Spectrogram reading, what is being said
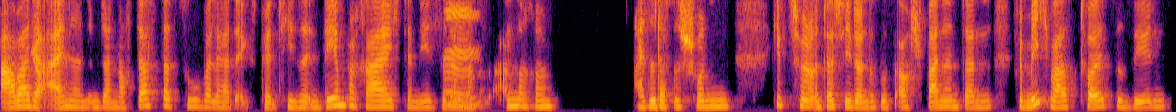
Aber ja. der eine nimmt dann noch das dazu, weil er hat Expertise in dem Bereich, der nächste mhm. dann was andere. Also das ist schon, gibt's schon Unterschiede und das ist auch spannend. Dann für mich war es toll zu sehen,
